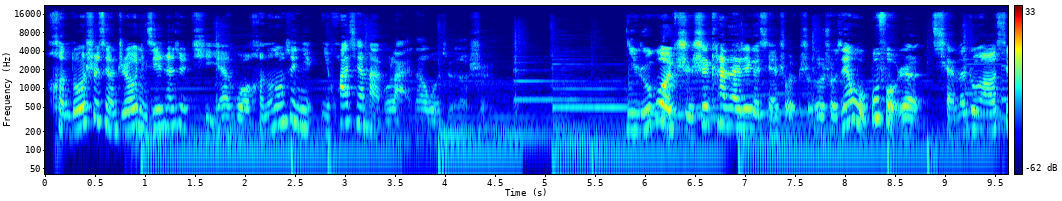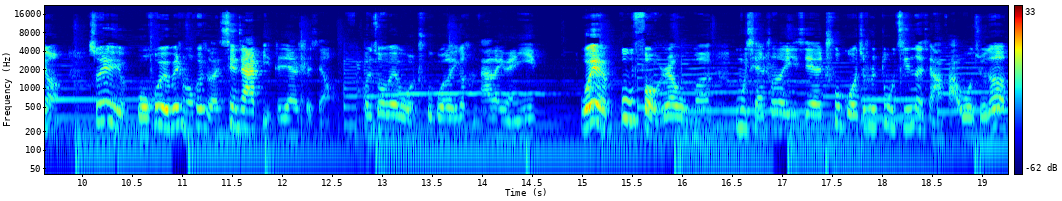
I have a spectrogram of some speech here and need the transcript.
很多事情只有你亲身去体验过，很多东西你你花钱买不来的。我觉得是，你如果只是看在这个钱，首首首先我不否认钱的重要性，所以我会为什么会选择性价比这件事情，会作为我出国的一个很大的原因。我也不否认我们目前说的一些出国就是镀金的想法。我觉得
